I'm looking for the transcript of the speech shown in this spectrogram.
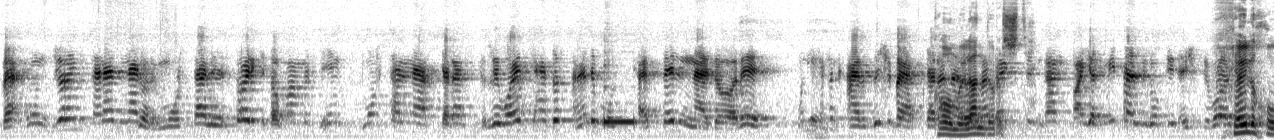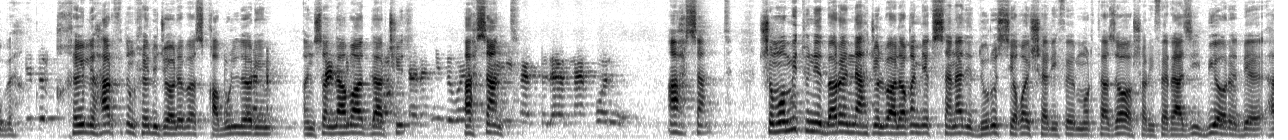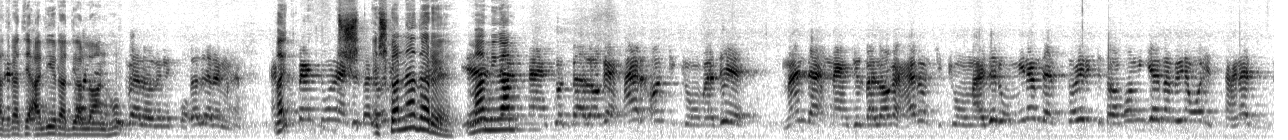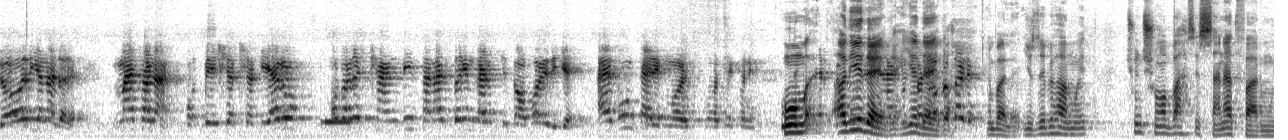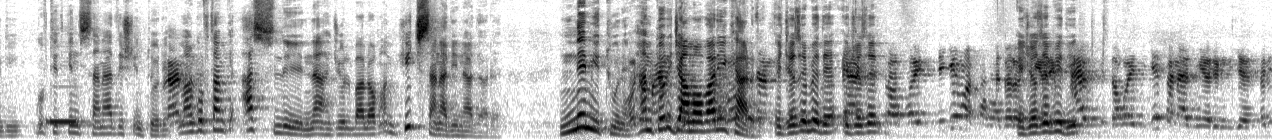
و اونجا این سند نداره. مرسل سایر کتاب هم مثل این مرسل نفت کردن. روایت که حتی سند متصل نداره. اون یه ارزش کاملا درست خیلی خوبه. خیلی حرفتون خیلی جالب است. قبول داریم. انسان نباید در چیز احسنت. احسنت. شما می‌تونید برای نهج البلاغه یک سند درستی آقای شریف مرتضی شریف رضی بیاره به حضرت علی رضی الله عنه. اشکال نداره. من میگم نهج البلاغه هر آنچه که اومده من در نهج البلاغه هر آنچه که اومده رو میرم در سایر کتاب ها میگردم ببینم آیا سند داره یا نداره. مثلا خطبه شکشکیه رو ما برای چندین سند داریم در کتاب های دیگه. از اون طریق ما استفاده می‌کنیم. اوم... یه دقیقه یه دقیقه. بله. اجازه بفرمایید. چون شما بحث سند فرمودید گفتید که این سندش اینطوره من گفتم که اصل نهج البلاغه هم هیچ سندی نداره. نمی‌تونه. همطوری جمع آوری کرده. اجازه بده اجازه اجازه بدید.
